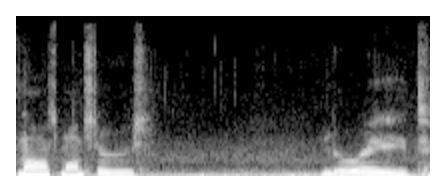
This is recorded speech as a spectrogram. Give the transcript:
Moss monsters. Great.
